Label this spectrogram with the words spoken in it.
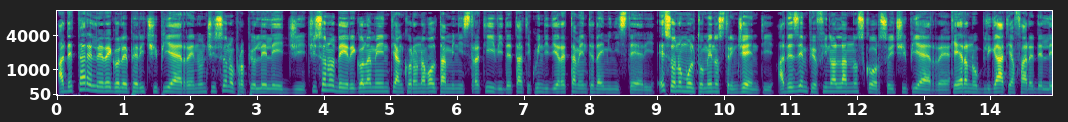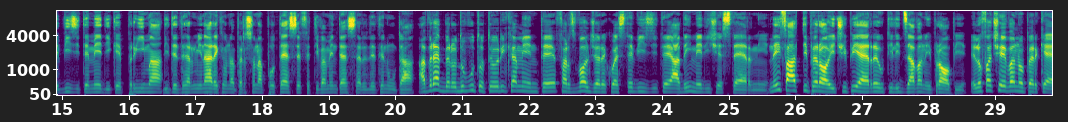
A dettare le regole per i CPR non ci sono proprio le leggi, ci sono dei regolamenti ancora una volta amministrativi dettati quindi direttamente dai ministeri e sono molto meno stringenti. Ad esempio fino all'anno scorso i CPR, che erano obbligati a fare delle visite mediche prima di determinare che una persona potesse effettivamente essere detenuta, avrebbero dovuto teoricamente far svolgere queste visite a dei medici esterni. Nei fatti però i CPR utilizzavano i propri e lo facevano perché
